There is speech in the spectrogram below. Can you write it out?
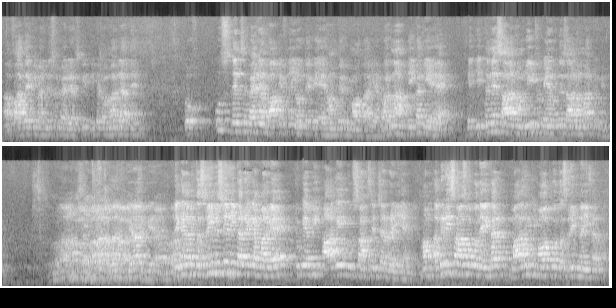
فاتح کی مجلس میں پہلے اس کی تھی کہ وہ مر جاتے ہیں تو اس دن سے پہلے ہم واقف نہیں ہوتے کہ ہم پہ بھی موت آئی ہے ورنہ حقیقت یہ ہے کہ جتنے سال ہم جی چکے ہیں اتنے سال ہم مر چکے ہیں۔ لیکن ابھی تسلیم اس لیے نہیں کر رہے کہ ہم مر گئے کیونکہ ابھی آگے کچھ سانسیں چل رہی ہیں۔ ہم اگلی سانسوں کو دیکھ کر ماضی کی موت کو تسلیم نہیں کر رہے۔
